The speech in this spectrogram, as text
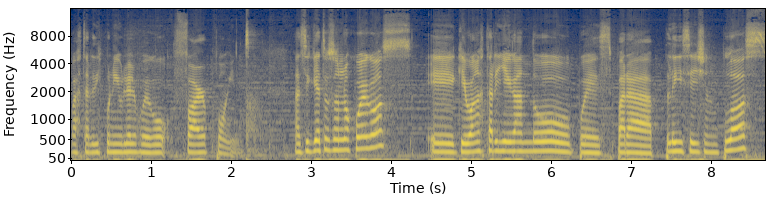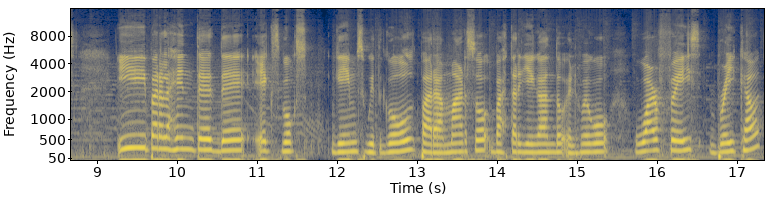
va a estar disponible el juego Farpoint. Así que estos son los juegos eh, que van a estar llegando pues para PlayStation Plus y para la gente de Xbox Games with Gold para marzo va a estar llegando el juego Warface Breakout,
